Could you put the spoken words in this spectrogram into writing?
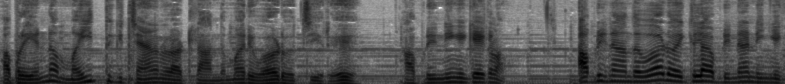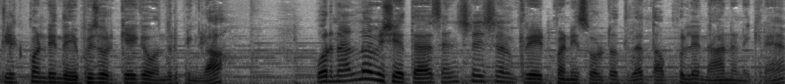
அப்புறம் என்ன மைத்துக்கு சேனல் ஆட்டில் அந்த மாதிரி வேர்டு வச்சிரு? அப்படின்னு நீங்கள் கேட்கலாம். அப்படி நான் அந்த வேர்டு வைக்கல அப்படின்னா நீங்கள் கிளிக் பண்ணிட்டு இந்த எபிசோட் கேட்க வந்திருப்பீங்களா? ஒரு நல்ல விஷயத்த சென்சேஷனல் கிரியேட் பண்ணி சொல்கிறதுல தப்பு இல்லை நான் நினைக்கிறேன்.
